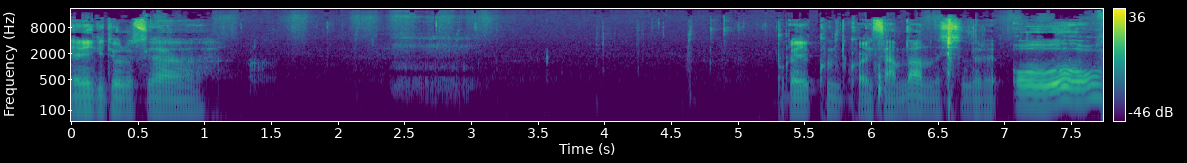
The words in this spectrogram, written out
Nereye gidiyoruz ya? Buraya kum koysam da anlaşılır. Oo!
